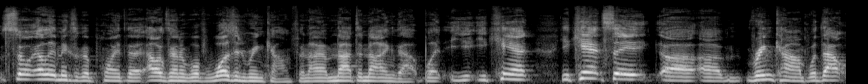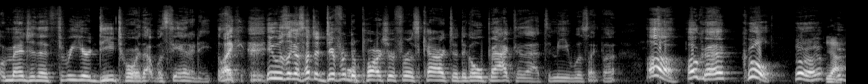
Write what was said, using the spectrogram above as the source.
So Elliot makes a good point that Alexander Wolf was in Ringkampf, and I am not denying that. But you, you can't you can't say uh, um, without mentioning the three year detour that was Sanity. Like it was like a, such a different departure for his character to go back to that. To me, was like the oh okay cool all right yeah.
